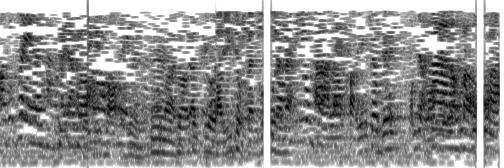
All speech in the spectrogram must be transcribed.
เพลงเลยมั้ยเอาทุกเพลงเลยค่ะใครอยากลองมีเพราะเลยอืมชอบทุกเพลงเรายิ่งจบกันคู่นั้นอะอ่าลองเป่ายิงเชือกดิผมอยากลองอ่าลองเป่าอ่า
